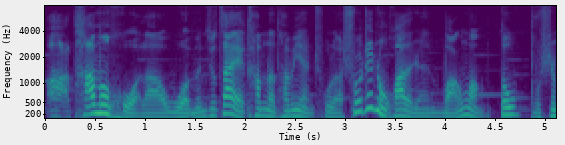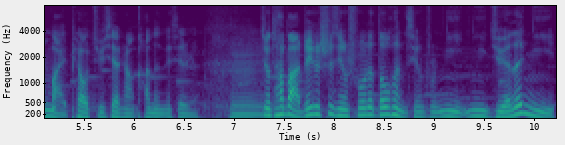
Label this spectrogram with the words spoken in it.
啊，他们火了，我们就再也看不到他们演出了。说这种话的人，往往都不是买票去现场看的那些人。嗯，就他把这个事情说的都很清楚。你你觉得你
